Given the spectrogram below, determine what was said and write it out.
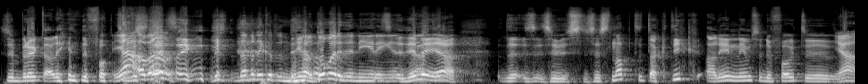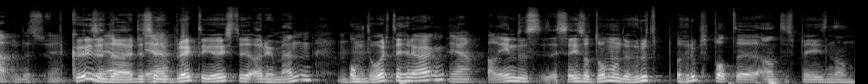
Ze gebruikt alleen de foute Ja, beslissing. Dus dat ben ik het een hele domme redenering. Nee, ja. De, ze, ze, ze snapt de tactiek, alleen neemt ze de foute Ja, dus... Ja. keuze Ja, daar. Dus ze gebruikt de juiste argumenten om Mhm. door te geraken. Ja, Alleen dus, is zij zo dom om de groep, groepspot eh, aan te spijzen dan.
